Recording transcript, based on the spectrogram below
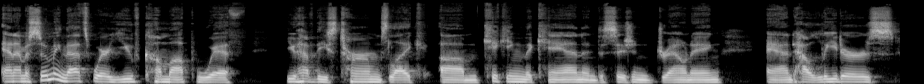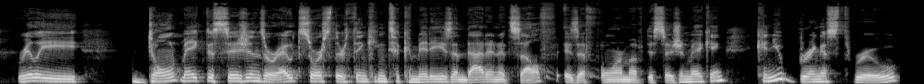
And I'm assuming that's where you've come up with. You have these terms like um, kicking the can and decision drowning, and how leaders really don't make decisions or outsource their thinking to committees and that in itself is a form of decision making can you bring us through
